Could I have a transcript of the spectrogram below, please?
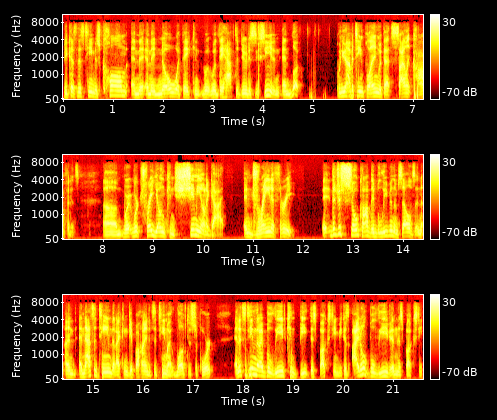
Because this team is calm and they and they know what they can what they have to do to succeed. And, and look, when you have a team playing with that silent confidence, um, where, where Trae Young can shimmy on a guy and drain a three. It, they're just so confident. They believe in themselves. And, and, and that's a team that I can get behind. It's a team I love to support. And it's a team that I believe can beat this Bucks team because I don't believe in this Bucks team.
